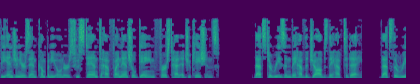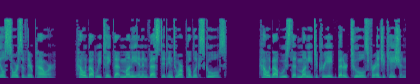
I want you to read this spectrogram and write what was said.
The engineers and company owners who stand to have financial gain first had educations. That's the reason they have the jobs they have today. That's the real source of their power. How about we take that money and invest it into our public schools? How about we use that money to create better tools for education?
